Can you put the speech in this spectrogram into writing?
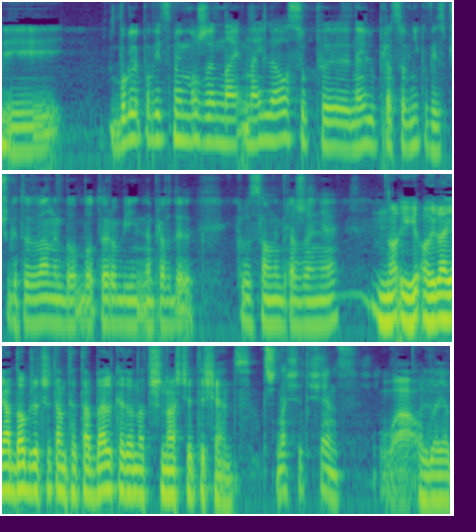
I w ogóle powiedzmy może na, na, ile osób, y, na ilu pracowników jest przygotowywany, bo, bo to robi naprawdę kolosalne wrażenie. No i o ile ja dobrze czytam tę tabelkę, to na 13 tysięcy. 13 tysięcy. Wow. O ile ja,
